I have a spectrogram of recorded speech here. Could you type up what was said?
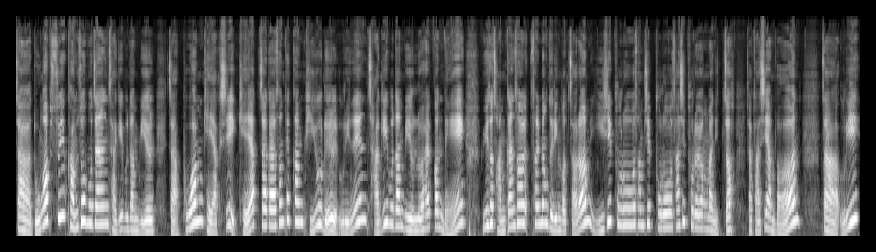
자, 농업 수입 감소 보장 자기 부담 비율. 자, 보험 계약 시 계약자가 선택한 비율을 우리는 자기 부담 비율로 할 건데 위에서 잠깐 설, 설명드린 것처럼 20%, 30%, 40%형만 있죠. 자, 다시 한번. 자, 우리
